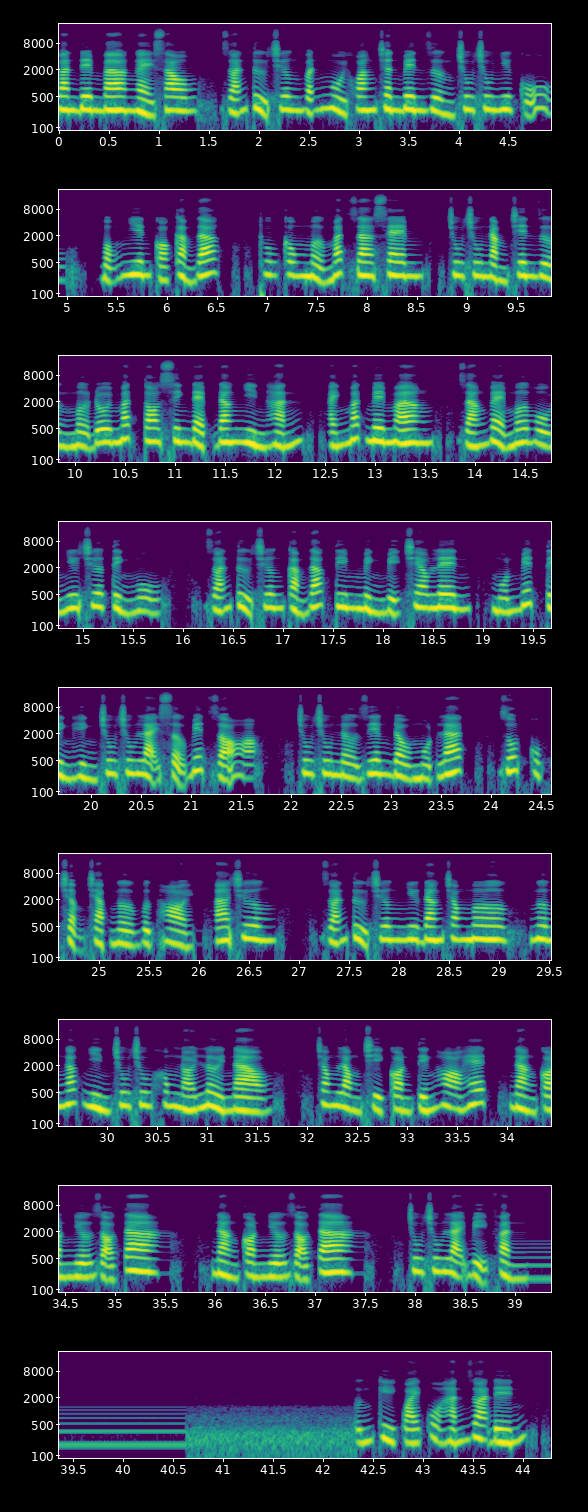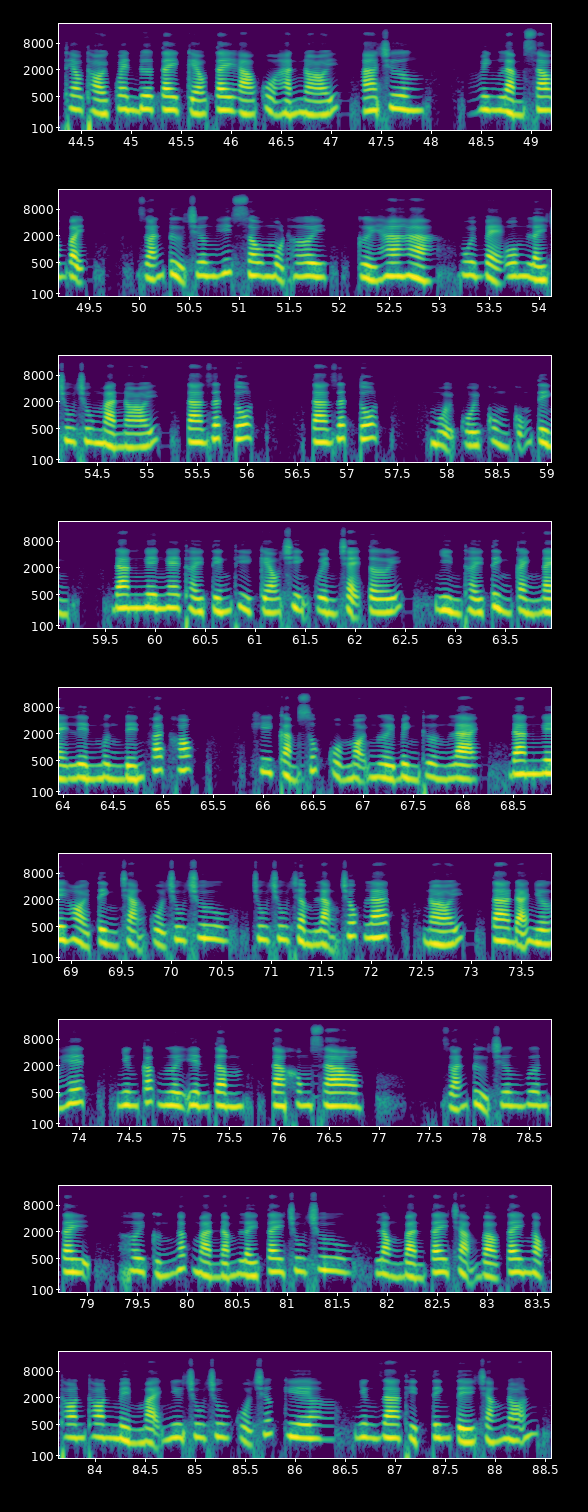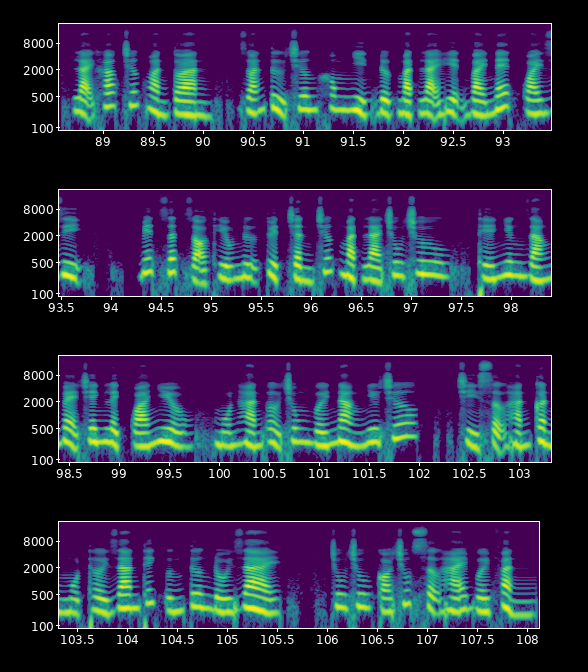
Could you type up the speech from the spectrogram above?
Ban đêm ba ngày sau, Doãn Tử Trương vẫn ngồi khoang chân bên giường Chu Chu như cũ. Bỗng nhiên có cảm giác, Thu Công mở mắt ra xem, Chu Chu nằm trên giường mở đôi mắt to xinh đẹp đang nhìn hắn, ánh mắt mê mang, dáng vẻ mơ hồ như chưa tỉnh ngủ. Doãn tử trương cảm giác tim mình bị treo lên, muốn biết tình hình Chu Chu lại sợ biết rõ. Chu Chu nở riêng đầu một lát, rốt cục chậm chạp ngờ vực hỏi, A Trương. Doãn tử trương như đang trong mơ, ngơ ngác nhìn Chu Chu không nói lời nào. Trong lòng chỉ còn tiếng hò hét, nàng còn nhớ rõ ta, nàng còn nhớ rõ ta. Chu Chu lại bị phản ứng kỳ quái của hắn dọa đến, theo thói quen đưa tay kéo tay áo của hắn nói, A Trương, Vinh làm sao vậy? Doãn tử Trương hít sâu một hơi, cười ha hà vui vẻ ôm lấy Chu Chu mà nói, ta rất tốt, ta rất tốt. Muội cuối cùng cũng tỉnh. Đan nghe nghe thấy tiếng thì kéo trịnh quyền chạy tới, nhìn thấy tình cảnh này liền mừng đến phát khóc. Khi cảm xúc của mọi người bình thường lại, Đan nghe hỏi tình trạng của Chu Chu, Chu Chu trầm lặng chốc lát, nói, ta đã nhớ hết, nhưng các ngươi yên tâm, ta không sao. Doãn tử trương vươn tay, hơi cứng ngắc mà nắm lấy tay Chu Chu, lòng bàn tay chạm vào tay ngọc thon thon mềm mại như Chu Chu của trước kia, nhưng da thịt tinh tế trắng nõn, lại khác trước hoàn toàn. Doãn tử trương không nhịn được mặt lại hiện vài nét quái dị. Biết rất rõ thiếu nữ tuyệt trần trước mặt là Chu Chu, thế nhưng dáng vẻ chênh lệch quá nhiều, muốn hắn ở chung với nàng như trước. Chỉ sợ hắn cần một thời gian thích ứng tương đối dài. Chu Chu có chút sợ hãi với phản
